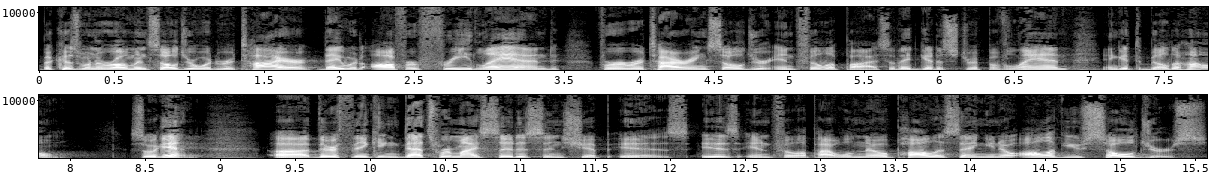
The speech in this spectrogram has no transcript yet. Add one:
Because when a Roman soldier would retire, they would offer free land for a retiring soldier in Philippi. So they'd get a strip of land and get to build a home. So again, uh, they're thinking that's where my citizenship is, is in Philippi. Well, no, Paul is saying, you know, all of you soldiers,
